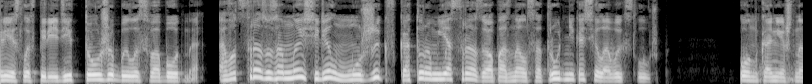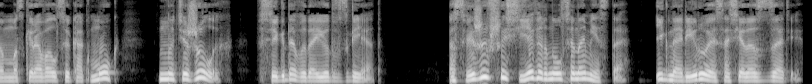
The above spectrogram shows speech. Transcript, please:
Кресло впереди тоже было свободно, а вот сразу за мной сидел мужик, в котором я сразу опознал сотрудника силовых служб. Он, конечно, маскировался как мог, но тяжелых всегда выдает взгляд. Освежившись, я вернулся на место, игнорируя соседа сзади.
